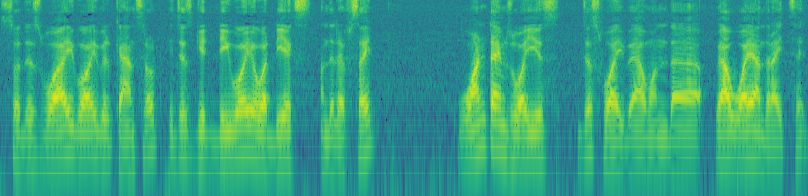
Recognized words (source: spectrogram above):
So, this y y will cancel out. We just get dy over dx on the left side 1 times y is just y we have on the we have y on the right side.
